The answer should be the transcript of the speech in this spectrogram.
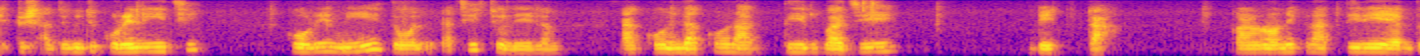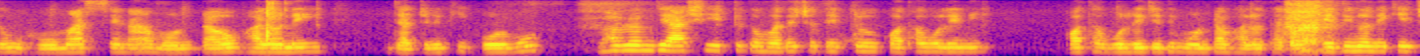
একটু সাজুগুজু করে নিয়েছি। করে নিয়ে তোমাদের কাছে চলে এলাম। এখন দেখো রাত্রির বাজে দেড়টা। কারণ অনেক রাত্রিরে একদম ঘুম আসছে না, মনটাও ভালো নেই। যার জন্য কি করব? ভাবলাম যে আসি একটু তোমাদের সাথে একটু কথা বলে নিই। কথা বলে যদি মনটা ভালো থাকে। সেদিনও দেখেছ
